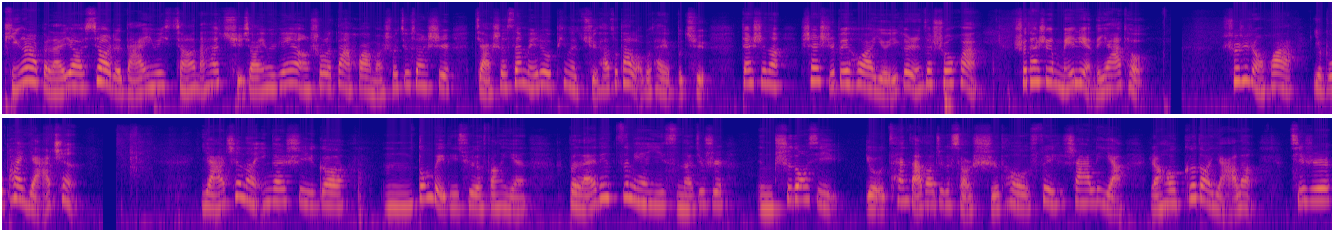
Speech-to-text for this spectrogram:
平儿本来要笑着答，因为想要拿他取笑，因为鸳鸯说了大话嘛，说就算是假设三媒六聘的娶她做大老婆，她也不去。但是呢，山石背后啊有一个人在说话，说她是个没脸的丫头，说这种话也不怕牙碜。牙碜呢，应该是一个嗯东北地区的方言，本来的字面意思呢就是嗯吃东西。有掺杂到这个小石头碎沙粒啊，然后割到牙了。其实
